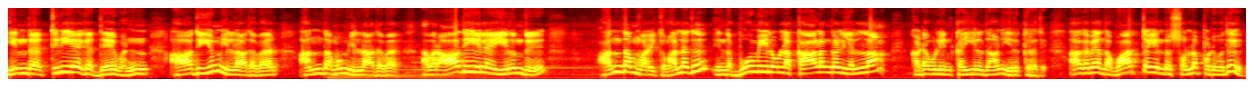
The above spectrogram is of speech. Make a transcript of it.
இந்த திரியேக தேவன் ஆதியும் இல்லாதவர் அந்தமும் இல்லாதவர். அவர் ஆதியிலே இருந்து அந்தம் வரைக்கும் அல்லது இந்த பூமியில் உள்ள காலங்கள் எல்லாம் கடவுளின் கையில் தான் இருக்கிறது. ஆகவே அந்த வார்த்தை என்று சொல்லப்படுவது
